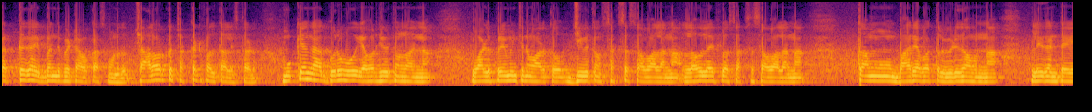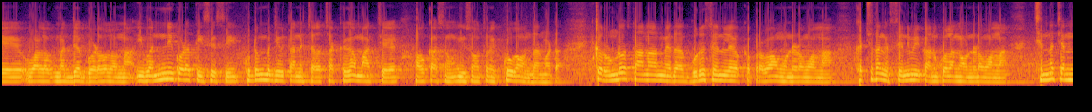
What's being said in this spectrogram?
పెద్దగా ఇబ్బంది పెట్టే అవకాశం ఉండదు. చాలా వరకు చక్కటి ఫలితాలు ఇస్తాడు. ముఖ్యంగా గురువు ఎవరి జీవితంలో అయినా వాళ్ళు ప్రేమించిన వారితో జీవితం సక్సెస్ అవ్వాలన్నా లవ్ లైఫ్లో సక్సెస్ అవ్వాలన్నా తాము భార్యాభర్తలు విడిగా ఉన్నా లేదంటే వాళ్ళ మధ్య గొడవలు ఉన్నా ఇవన్నీ కూడా తీసేసి కుటుంబ జీవితాన్ని చాలా చక్కగా మార్చే అవకాశం ఈ సంవత్సరం ఎక్కువగా ఉందన్నమాట. ఇక రెండో స్థానాల మీద గురుశనుల యొక్క ప్రభావం ఉండడం వలన ఖచ్చితంగా శని మీకు అనుకూలంగా ఉండడం వలన చిన్న చిన్న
